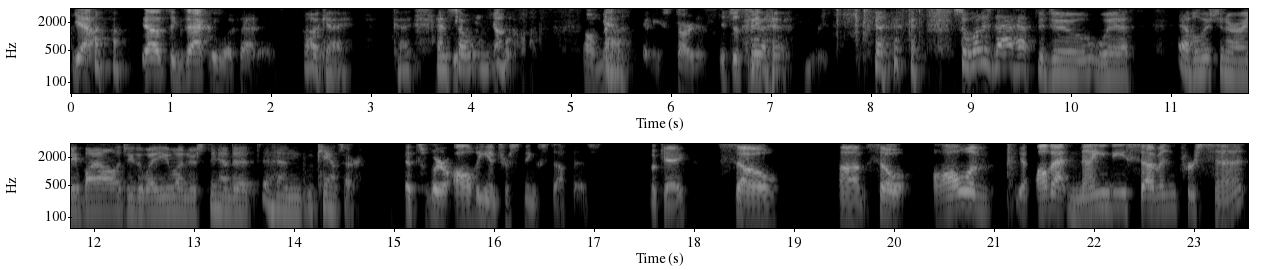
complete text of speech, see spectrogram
Yeah, yeah, that's exactly what that is. okay. Okay. And so, Oh man, don't get me started. It just makes me angry. so what does that have to do with evolutionary biology, the way you understand it, and cancer? It's where all the interesting stuff is. Okay, so um, so all of all that ninety-seven percent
